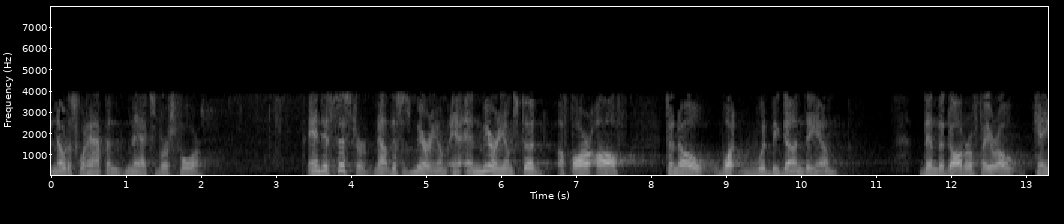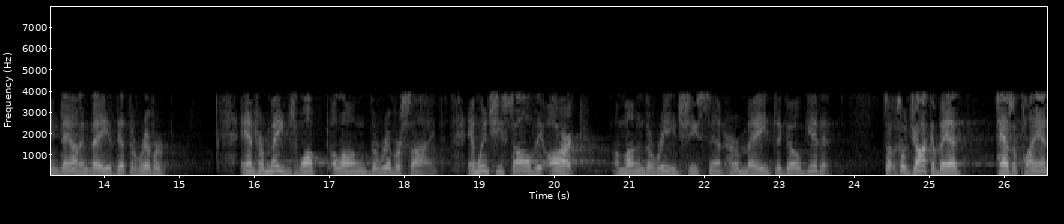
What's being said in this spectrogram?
Notice what happened next, verse 4. And his sister, now this is Miriam, and Miriam stood afar off to know what would be done to him. Then the daughter of Pharaoh came down and bathed at the river, and her maidens walked along the riverside. And when she saw the ark among the reeds, she sent her maid to go get it. So, so Jochebed has a plan.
